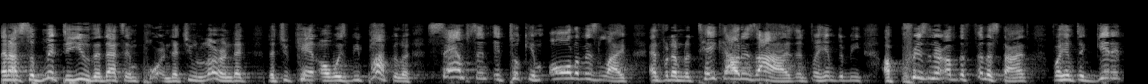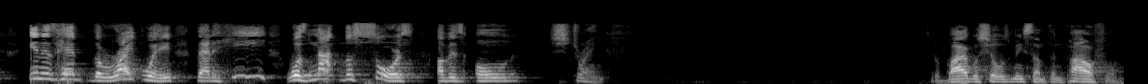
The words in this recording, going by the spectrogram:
And I submit to you that that's important, that you learn that, that you can't always be popular. Samson, it took him all of his life and for them to take out his eyes and for him to be a prisoner of the Philistines, for him to get it in his head the right way that he was not the source of his own strength. The Bible shows me something powerful.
